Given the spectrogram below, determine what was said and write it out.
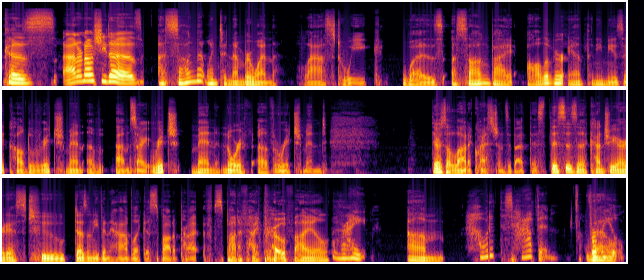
because I don't know if she does. a song that went to number one last week was a song by Oliver Anthony Music called "Rich Men of." I'm sorry, "Rich Men North of Richmond." There's a lot of questions about this. This is a country artist who doesn't even have like a Spotify Spotify profile. Right. Um, How did this happen? For well, real.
